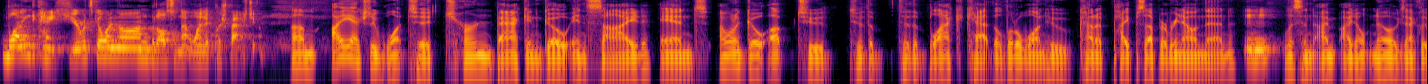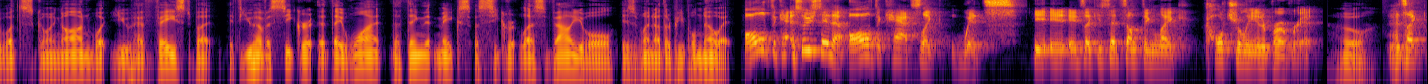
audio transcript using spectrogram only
wanting to kind of hear what's going on, but also not wanting to push past you. Um, I actually want to turn back and go inside, and I want to go up to to the to the black cat, the little one who kind of pipes up every now and then. Mm-hmm. Listen, I'm I don't know exactly what's going on, what you have faced, but if you have a secret that they want, the thing that makes a secret less valuable is when other people know it. All of the cats. So you say that all of the cats like wits. It, it, it's like you said something like culturally inappropriate. Oh. And it's like,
